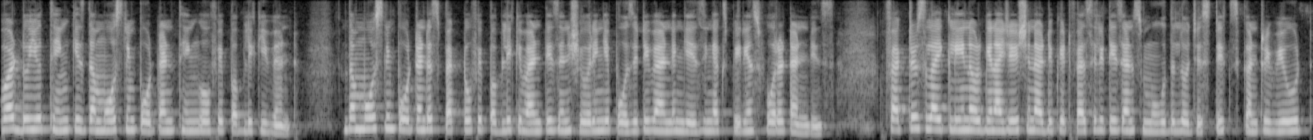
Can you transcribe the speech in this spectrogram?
what do you think is the most important thing of a public event? The most important aspect of a public event is ensuring a positive and engaging experience for attendees. Factors like clean organization, adequate facilities, and smooth logistics contribute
